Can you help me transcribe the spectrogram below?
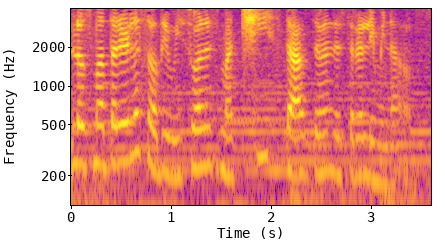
Los materiales audiovisuales machistas deben de ser eliminados.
